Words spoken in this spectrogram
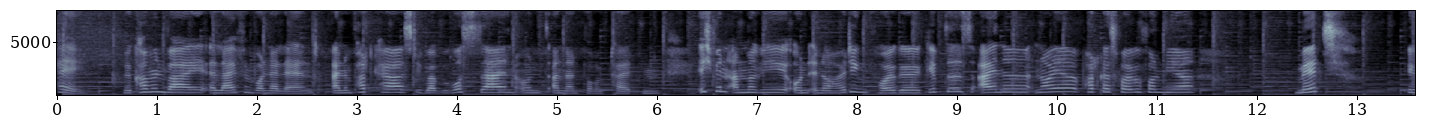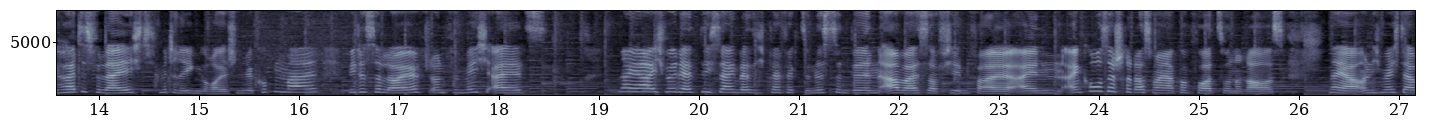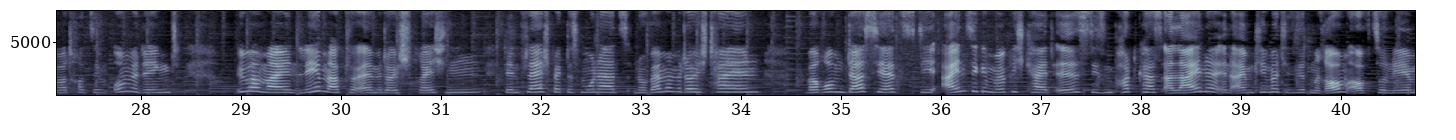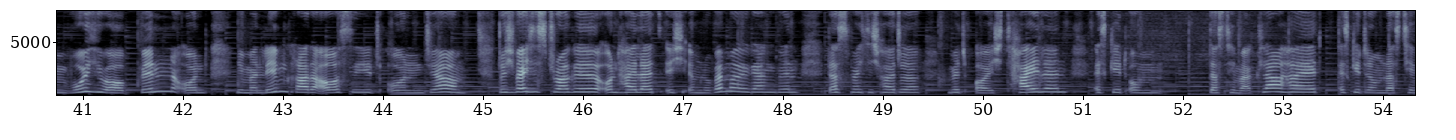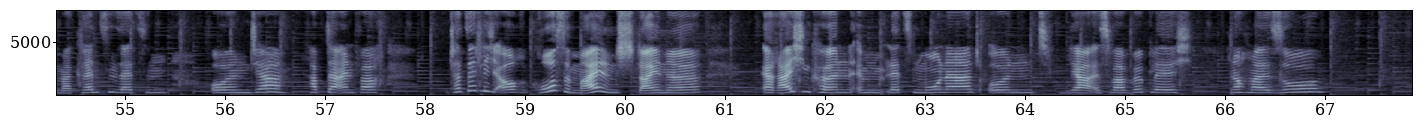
Hey, willkommen bei Alive in Wonderland, einem Podcast über Bewusstsein und anderen Verrücktheiten. Ich bin Anne-Marie und in der heutigen Folge gibt es eine neue Podcast-Folge von mir mit, ihr hört es vielleicht, mit Regengeräuschen. Wir gucken mal, wie das so läuft und für mich als naja, ich würde jetzt nicht sagen, dass ich Perfektionistin bin, aber es ist auf jeden Fall ein, ein großer Schritt aus meiner Komfortzone raus. Naja, und ich möchte aber trotzdem unbedingt über mein Leben aktuell mit euch sprechen, den Flashback des Monats November mit euch teilen, warum das jetzt die einzige Möglichkeit ist, diesen Podcast alleine in einem klimatisierten Raum aufzunehmen, wo ich überhaupt bin und wie mein Leben gerade aussieht und ja, durch welche Struggle und Highlights ich im November gegangen bin, das möchte ich heute mit euch teilen. Es geht um das Thema Klarheit, es geht um das Thema Grenzen setzen und ja, hab da einfach tatsächlich auch große Meilensteine erreichen können im letzten Monat. Und ja, es war wirklich nochmal so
